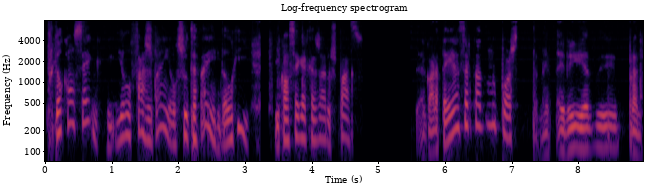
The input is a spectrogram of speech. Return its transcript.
Porque ele consegue, e ele faz bem, ele chuta bem dali, e consegue arranjar o espaço. Agora tem acertado no poste. Também havia de, pronto,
